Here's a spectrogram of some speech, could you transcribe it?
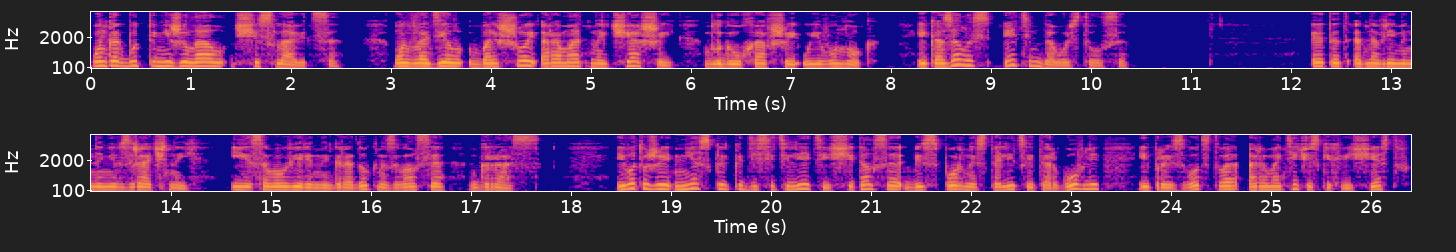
Он как будто не желал тщеславиться. Он владел большой ароматной чашей, благоухавшей у его ног, и, казалось, этим довольствовался. Этот одновременно невзрачный и самоуверенный городок назывался Грасс. И вот уже несколько десятилетий считался бесспорной столицей торговли и производства ароматических веществ,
